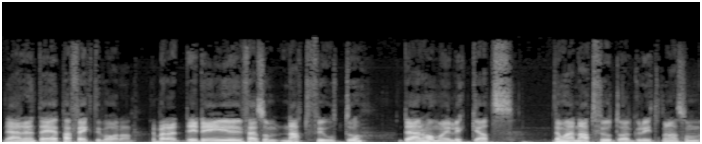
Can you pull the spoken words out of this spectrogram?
När det inte är perfekt i vardagen. Jag bara, det, det är ju ungefär som nattfoto. Där Mm. har man ju lyckats. De här nattfotoalgoritmerna som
